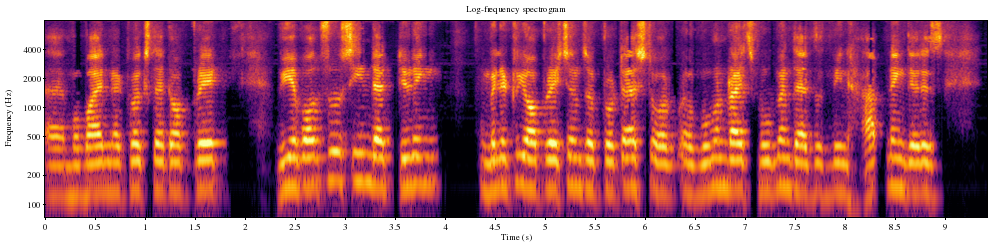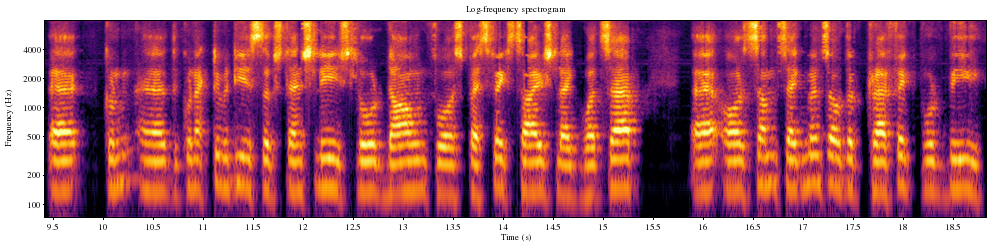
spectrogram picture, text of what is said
uh, mobile networks that operate. We have also seen that during military operations or protest or, or women rights movement that has been happening, there is uh, con uh, the connectivity is substantially slowed down for specific sites like WhatsApp uh, or some segments of the traffic would be uh,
